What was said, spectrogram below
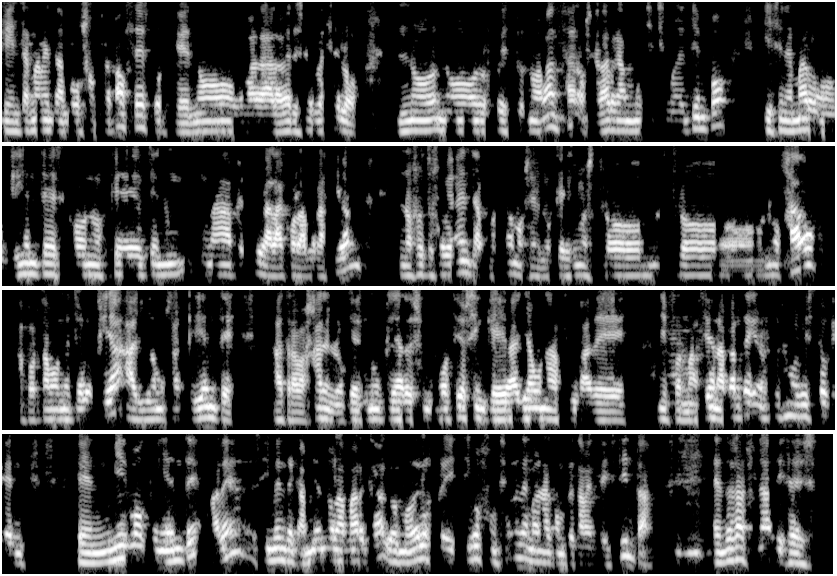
que internamente tampoco son capaces porque no, al haber ese recelo no, no, los proyectos no avanzan o se alargan muchísimo el tiempo y sin embargo clientes con los que tienen una apertura a la colaboración, nosotros obviamente aportamos en lo que es nuestro, nuestro know-how, aportamos metodología, ayudamos al cliente a trabajar en lo que es nuclear de su negocio sin que haya una fuga de, información. Aparte que nosotros hemos visto que en, en, mismo cliente, ¿vale? Simplemente cambiando la marca, los modelos predictivos funcionan de manera completamente distinta. Entonces, al final dices,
